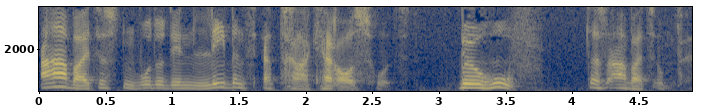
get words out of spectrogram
arbeitest und wo du den Lebensertrag herausholst. Beruf, das Arbeitsumfeld.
